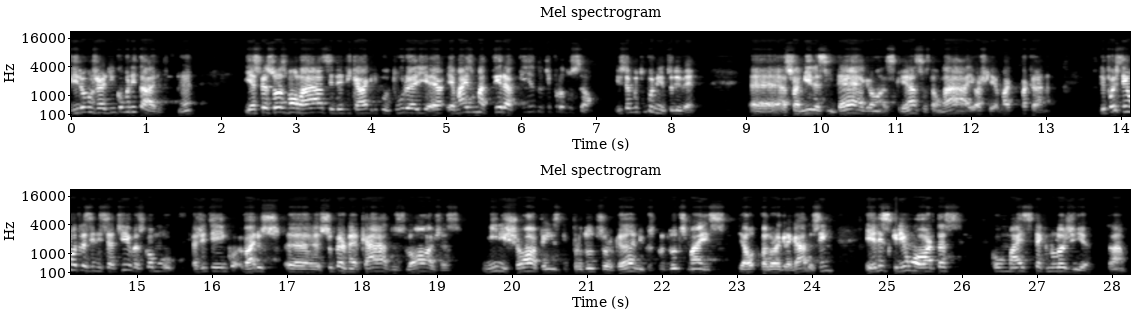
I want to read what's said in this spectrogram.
vira um jardim comunitário, né, e as pessoas vão lá se dedicar à agricultura e é, é mais uma terapia do que produção. Isso é muito bonito de ver é, as famílias se integram, as crianças estão lá, eu acho que é bacana. Depois tem outras iniciativas, como a gente tem vários uh, supermercados, lojas, mini shoppings de produtos orgânicos, produtos mais de alto valor agregado, assim, eles criam hortas com mais tecnologia, tá?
